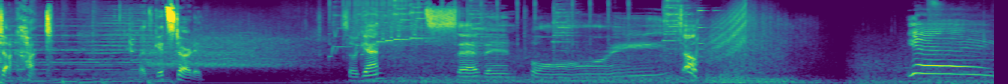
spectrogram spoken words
Duck Hunt. Let's get started. So again, 7 point... Oh! Yay!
